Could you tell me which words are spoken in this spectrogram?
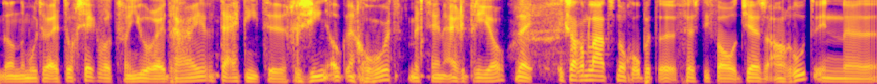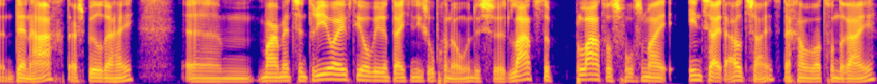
dan moeten wij toch zeker wat van Juraj draaien. Een tijd niet uh, gezien, ook en gehoord met zijn eigen trio. Nee, ik zag hem laatst nog op het uh, festival Jazz en Route in uh, Den Haag. Daar speelde hij. Um, maar met zijn trio heeft hij alweer een tijdje niets opgenomen. Dus het laatste plaat was volgens mij Inside Outside. Daar gaan we wat van draaien.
